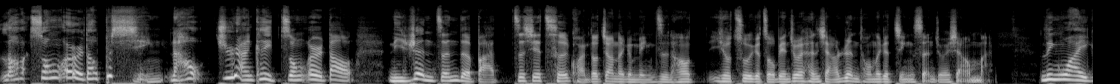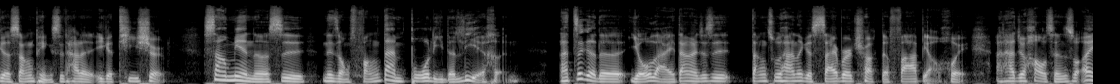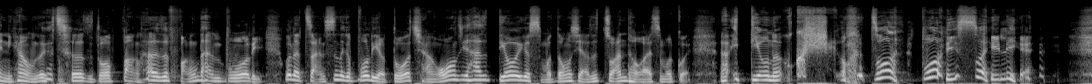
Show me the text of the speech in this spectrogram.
老板中二到不行，然后居然可以中二到你认真的把这些车款都叫那个名字，然后又出一个周边，就会很想要认同那个精神，就会想要买。另外一个商品是它的一个 T 恤，上面呢是那种防弹玻璃的裂痕。那，这个的由来当然就是当初他那个 Cybertruck 的发表会啊，他就号称说：“哎，你看我们这个车子多棒，它的是防弹玻璃，为了展示那个玻璃有多强，我忘记他是丢一个什么东西啊，是砖头还是什么鬼？然后一丢呢，桌玻璃碎裂。”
